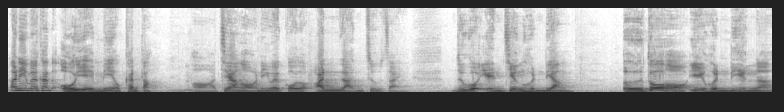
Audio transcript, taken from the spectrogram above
啊，你有没有看到？我也没有看到。啊，这样哦，你会过得安然自在。如果眼睛很亮，耳朵哦也很灵啊，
